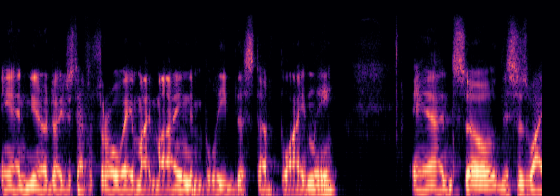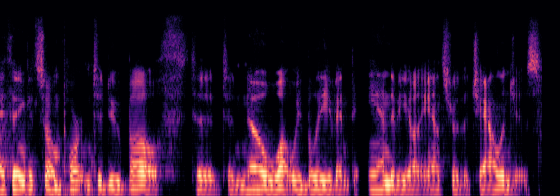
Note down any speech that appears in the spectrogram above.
and you know do i just have to throw away my mind and believe this stuff blindly and so this is why I think it's so important to do both, to to know what we believe and to, and to be able to answer the challenges.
